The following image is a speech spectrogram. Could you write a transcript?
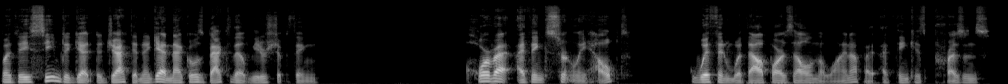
but they seem to get dejected. And again, that goes back to that leadership thing. Horvat, I think, certainly helped with and without Barzal in the lineup. I, I think his presence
